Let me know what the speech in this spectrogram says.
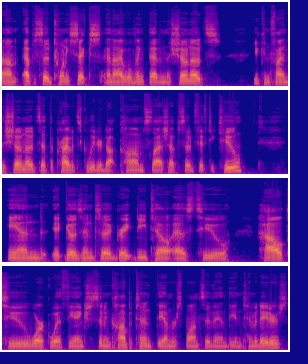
um, episode 26, and I will link that in the show notes. You can find the show notes at theprivateschoolleader.com slash episode 52. And it goes into great detail as to how to work with the anxious and incompetent, the unresponsive, and the intimidators.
